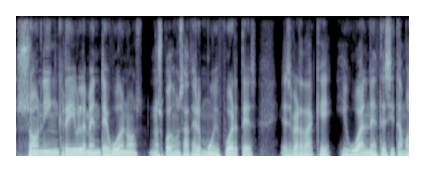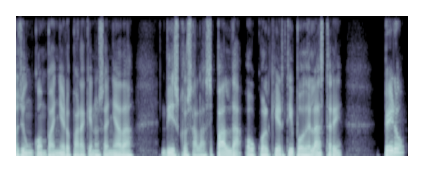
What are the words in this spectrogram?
son increíblemente buenos, nos podemos hacer muy fuertes, es verdad que igual necesitamos de un compañero para que nos añada discos a la espalda o cualquier tipo de lastre, Pero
